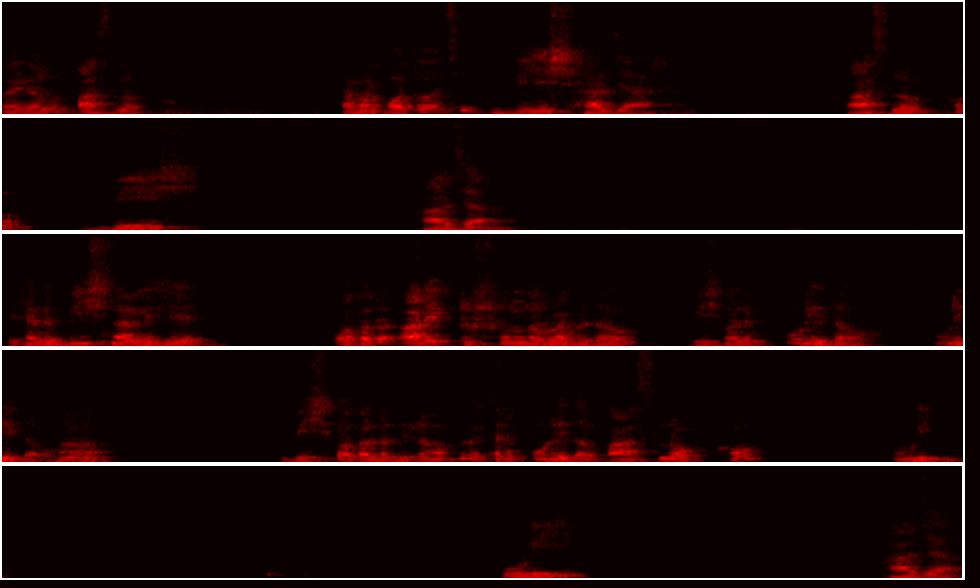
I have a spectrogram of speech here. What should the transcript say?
হয়ে গেল পাঁচ লক্ষ। তারপর কত আছে? বিশ হাজার। পাঁচ লক্ষ বিশ হাজার। এখানে বিশ না লিখে কথাটা আর একটু সুন্দরভাবে দাও। বিশ মানে কুড়ি দাও কুড়ি দাও হ্যাঁ? বিশ কথাটা দিলে হবে, এখানে কুড়ি দাও, পাঁচ লক্ষ কুড়ি। কুড়ি হাজার।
